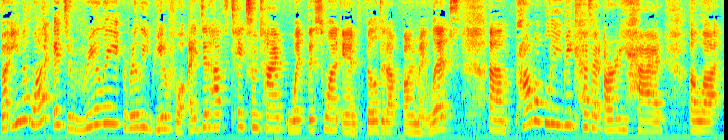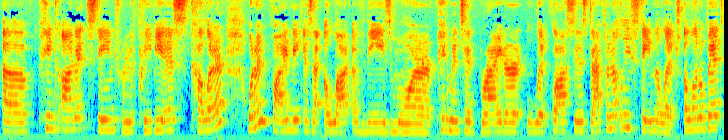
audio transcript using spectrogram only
but you know what? It's really, really beautiful. I did have to take some time with this one and build it up on my lips. Um, probably because I'd already had a lot of pink on it stained from the previous color. What I'm finding is that a lot of these more pigmented, brighter lip glosses definitely stain the lips a little bit.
